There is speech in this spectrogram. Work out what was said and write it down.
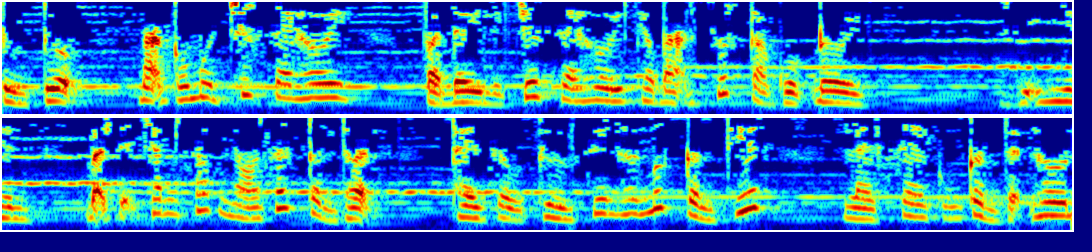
tưởng tượng bạn có một chiếc xe hơi, và đây là chiếc xe hơi theo bạn suốt cả cuộc đời. Dĩ nhiên, bạn sẽ chăm sóc nó rất cẩn thận, thay dầu thường xuyên hơn mức cần thiết, lái xe cũng cẩn thận hơn.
